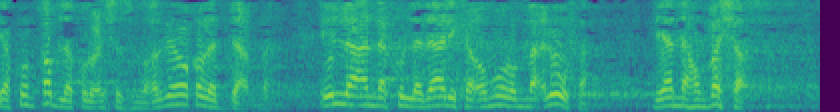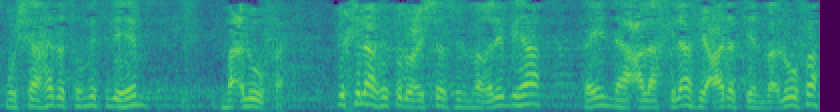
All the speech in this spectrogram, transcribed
يكون قبل طلوع الشمس من مغربها وقبل الدابة. إلا أن كل ذلك أمور مألوفة لأنهم بشر مشاهدة مثلهم مألوفة. بخلاف طلوع الشمس من مغربها فإنها على خلاف عادتها المألوفة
